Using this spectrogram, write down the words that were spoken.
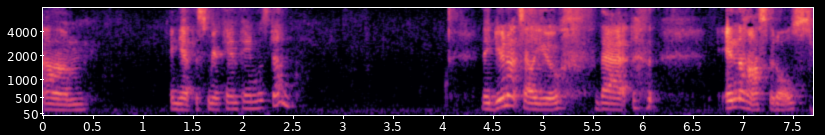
Um, and yet the smear campaign was done. They do not tell you that in the hospitals,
